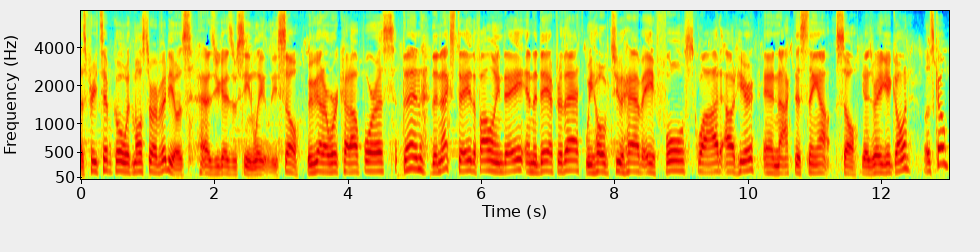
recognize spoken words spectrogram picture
that's pretty typical with most of our videos, as you guys have seen lately. So we've got our work cut out for us. Then the next day, the following day, and the day after that, we hope to have a full squad out here and knock this thing out. So you guys ready to get going? Let's go.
